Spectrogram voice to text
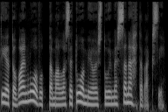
tieto vain luovuttamalla se tuomioistuimessa nähtäväksi.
